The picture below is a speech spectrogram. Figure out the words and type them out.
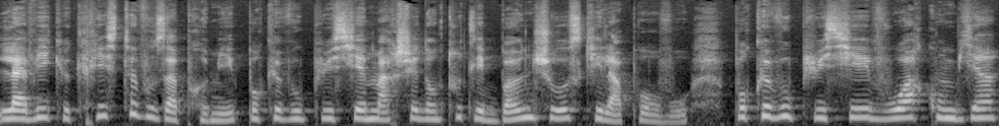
la vie que Christ vous a promis pour que vous puissiez marcher dans toutes les bonnes choses qu'il a pour vous, pour que vous puissiez voir combien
